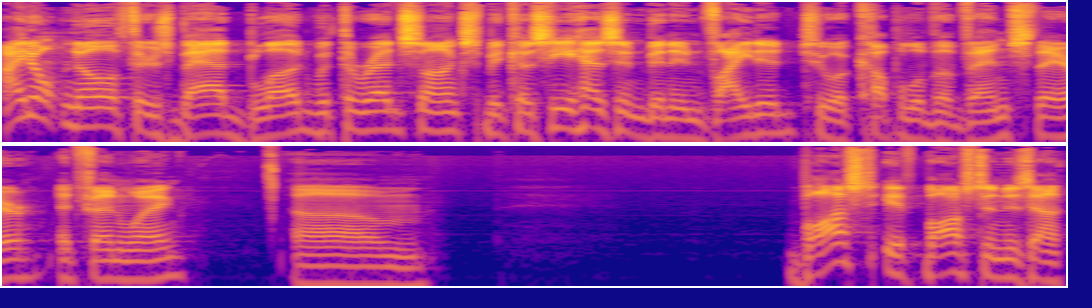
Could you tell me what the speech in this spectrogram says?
I don't know if there's bad blood with the Red Sox because he hasn't been invited to a couple of events there at Fenway. Um, Boston, if Boston is out,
